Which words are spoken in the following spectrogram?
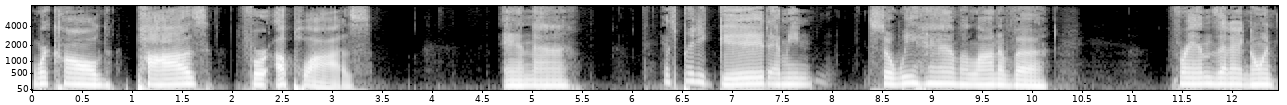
we're called Pause for Applause. And, uh, it's pretty good. I mean, so we have a lot of, uh, friends that are going,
